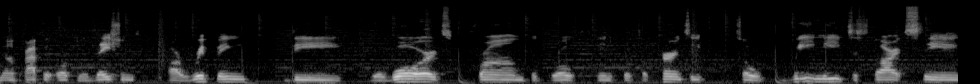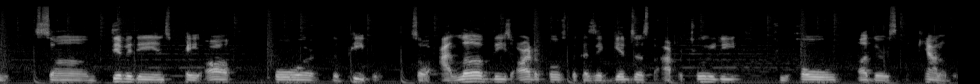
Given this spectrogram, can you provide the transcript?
nonprofit organizations are ripping the rewards from the growth in cryptocurrency. So we need to start seeing some dividends pay off for the people. So I love these articles because it gives us the opportunity to hold others accountable.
